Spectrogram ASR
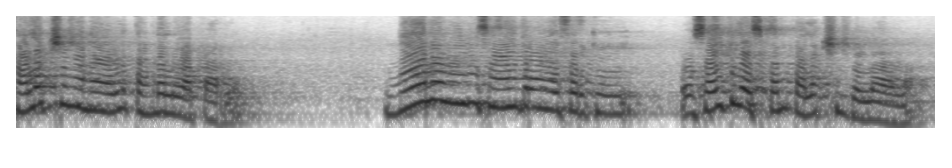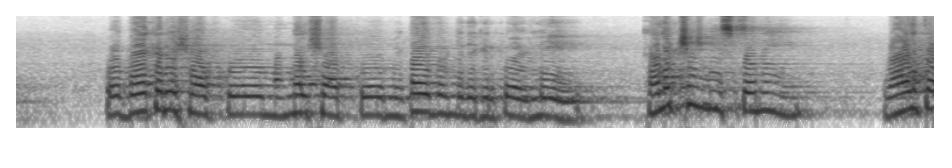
కలెక్షన్ అనేవాళ్ళు తండలు వ్యాపారులు నేను వీళ్ళు సాయంత్రం అయ్యేసరికి ఓ సైకిల్ వేసుకొని కలెక్షన్కి వెళ్ళేవాళ్ళం. ఓ బేకరీ షాప్కు మంగళ షాప్కు మిఠాయి బండి దగ్గరికి వెళ్ళి కలెక్షన్ తీసుకొని వాళ్ళతో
